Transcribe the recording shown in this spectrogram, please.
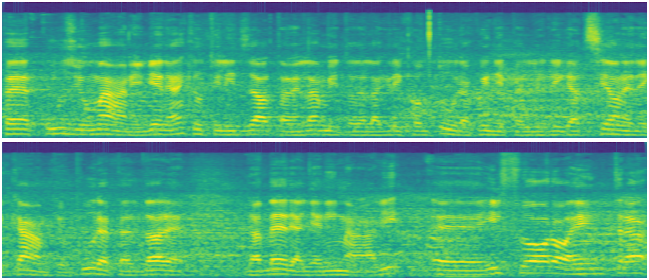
per usi umani, viene anche utilizzata nell'ambito dell'agricoltura, quindi per l'irrigazione dei campi oppure per dare da bere agli animali, eh, il fluoro entra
